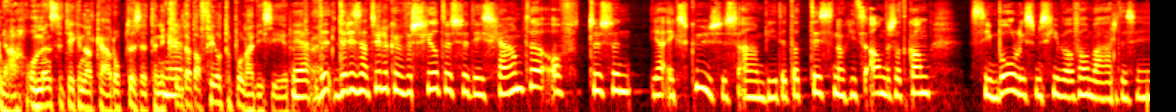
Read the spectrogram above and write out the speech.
Ja, om mensen tegen elkaar op te zetten. Ik ja. vind dat dat veel te polariseren. Ja, er is natuurlijk een verschil tussen die schaamte of tussen ja, excuses aanbieden. Dat is nog iets anders. Dat kan symbolisch misschien wel van waarde zijn.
